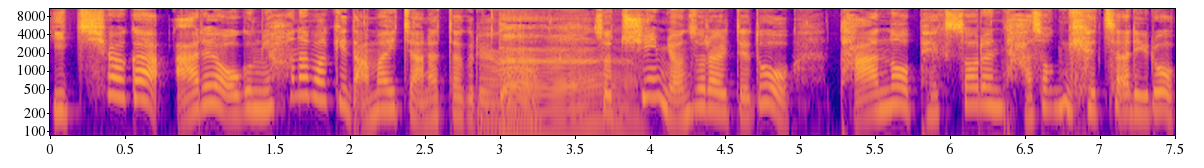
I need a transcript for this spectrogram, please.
이 치아가 아래 어금니 하나밖에 남아있지 않았다 그래요. 네. 그래서 취임 연설할 때도 단어 135개짜리로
